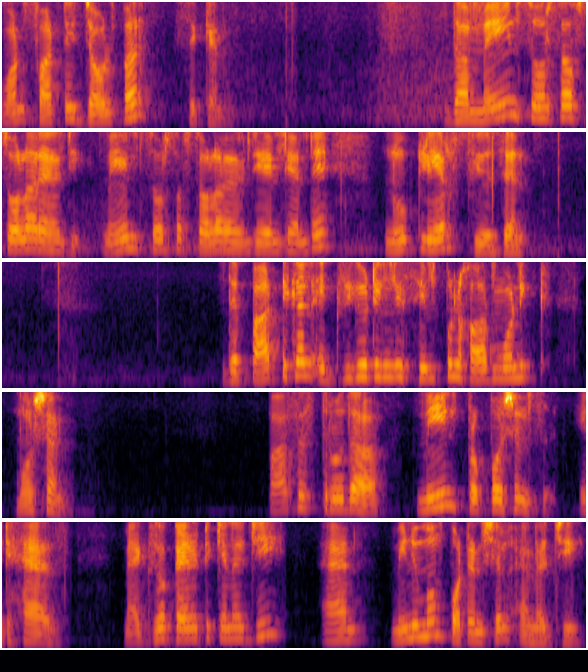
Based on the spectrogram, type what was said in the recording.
one forty joule per second the main source of solar energy main source of solar energy ఏంటి అంటే nuclear fusion the particle executing the simple harmonic motion passes through the mean proportions it has. Max kinetic energy and minimum potential energy.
